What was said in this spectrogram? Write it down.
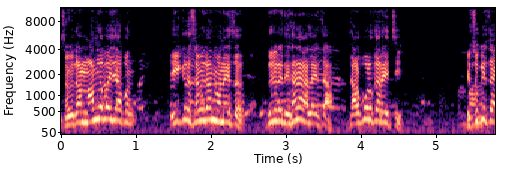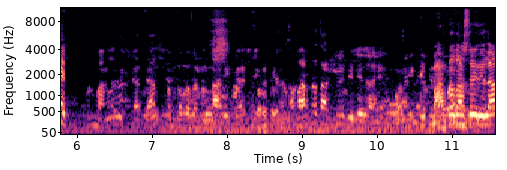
संविधान मानलं पाहिजे आपण. इकडे संविधान म्हणायचं दुसरीकडे धिंगाणा घालायचा जाळपोळ करायची. हे चुकीचं आहे. पण बांगलादेशच्या त्याच पंतप्रधानांना अधिकाराच्या एकत्रितांना भारतात आश्रय दिला.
